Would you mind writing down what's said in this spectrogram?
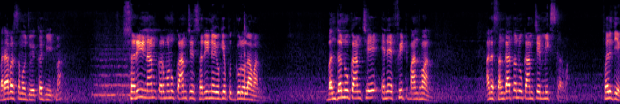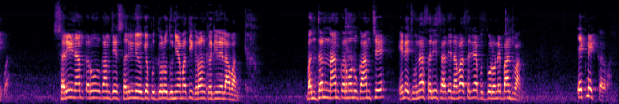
બરાબર? સમજો એક જ મિનિટમાં. શરીર નામ કર્મનું કામ છે, શરીરને યોગ્ય પૂતગોલો લાવવાનું. બંધનનું કામ છે, એને ફિટ બાંધવાનું. અને સંગાતોનું કામ છે મિક્સ કરવા. ફરીથી એકવાર. શરીર નામ કર્મનું કામ છે, શરીરને યોગ્ય પૂતગલો દુનિયામાંથી ગ્રહણ કરીને લાવવાનું. બંધન નામ કર્મનું કામ છે, એને જૂના શરીર સાથે નવા શરીરના પૂતગલોને બાંધવાનું. એકમેક કરવાનું.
